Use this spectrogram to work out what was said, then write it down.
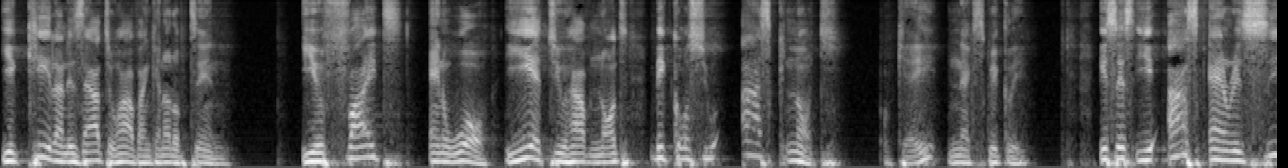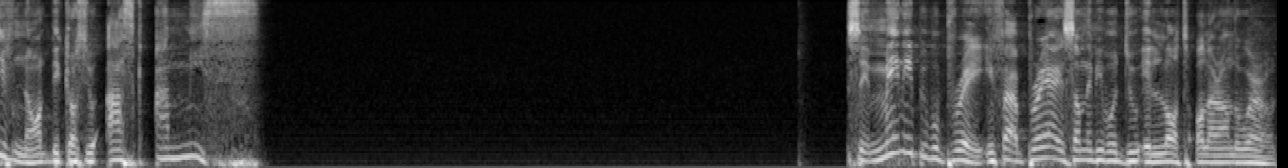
You kill and desire to have and cannot obtain. You fight and war, yet you have not because you ask not. Okay, next quickly. It says, Ye ask and receive not because you ask amiss. See, many people pray. In fact, prayer is something people do a lot all around the world.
